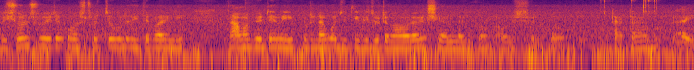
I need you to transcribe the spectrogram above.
ভীষণ শরীরে কষ্ট হচ্ছে বলে দিতে পারিনি। তা আমার ভিডিও আমি এই পর্যন্ত রাখব। যদি ভিডিওটা ভালো লাগে শেয়ার লাইক করুন অবশ্যই করো। টাটা বাই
